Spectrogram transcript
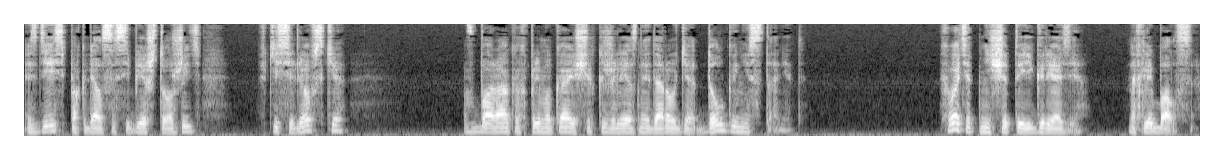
Здесь поклялся себе, что жить в Киселевске, в бараках, примыкающих к железной дороге, долго не станет. Хватит нищеты и грязи, нахлебался.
